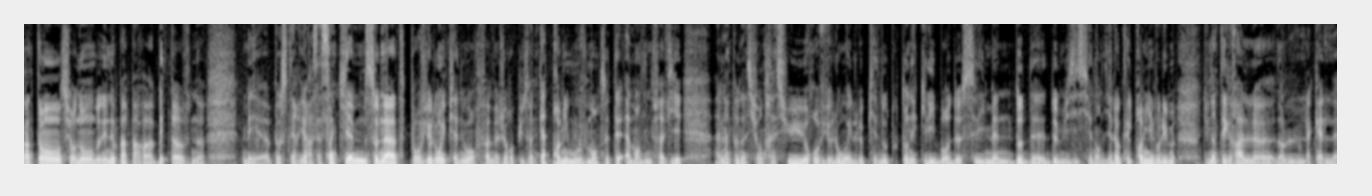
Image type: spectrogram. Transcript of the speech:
Printemps, surnom donné non pas par euh, Beethoven, mais euh, postérieur à sa cinquième sonate pour violon et piano en fa majeur opus 24. Premier mouvement, c'était Amandine Favier à l'intonation très sûre, au violon et le piano tout en équilibre de Célimène Daudet, deux musiciennes en dialogue. C'est le premier volume d'une intégrale euh, dans laquelle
